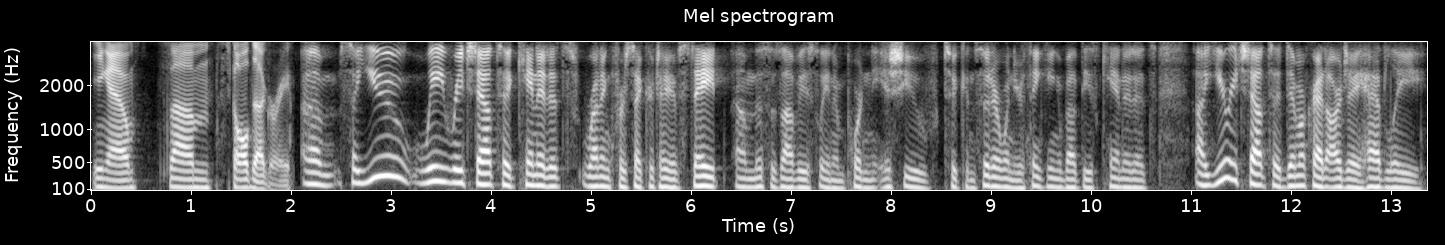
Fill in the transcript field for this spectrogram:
you know some skullduggery. Um, so you, we reached out to candidates running for Secretary of State. Um, this is obviously an important issue to consider when you're thinking about these candidates. Uh, you reached out to Democrat R.J. Hadley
